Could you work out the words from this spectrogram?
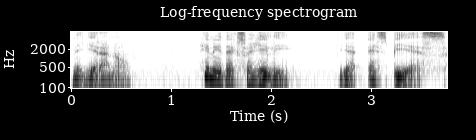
Migerano. Hii ni idhaa Kiswahili ya SBS.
